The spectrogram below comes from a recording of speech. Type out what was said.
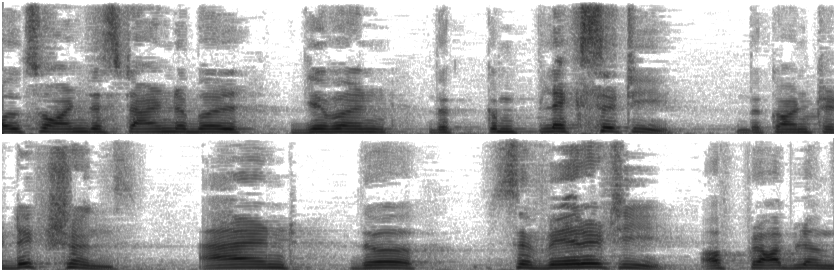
also understandable given the complexity the contradictions severity of problem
